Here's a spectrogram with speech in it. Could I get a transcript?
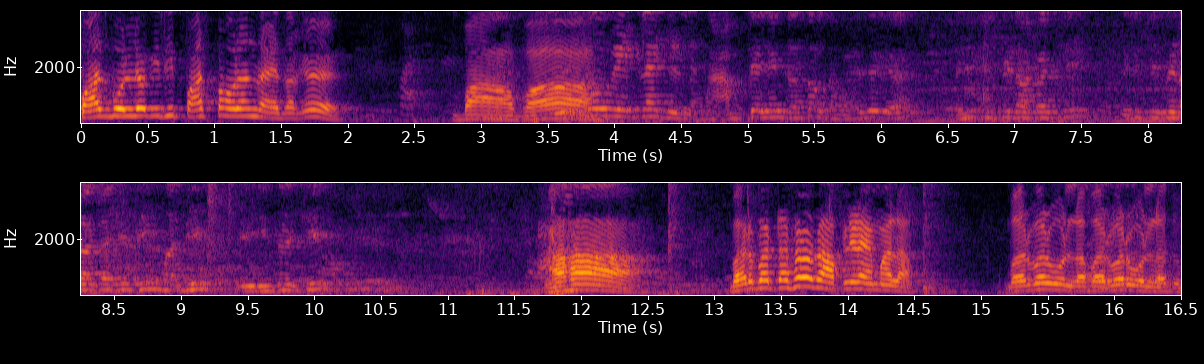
पाच बोललो किती? पाच पावलांना जायचा काय? बाबा. तो वेगळा खेळला मग आमच्या कसा होता माहिती का? अशी चिप्पी टाकायची? अशी चिप्पी टाकायची ती? मध्ये इथं अशी हा हा बरोबर तसा होता आपल्या टायमाला. बरोबर बोलला बरोबर बोलला तू.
